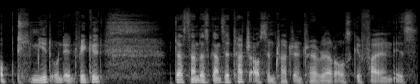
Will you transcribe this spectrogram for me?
optimiert und entwickelt, dass dann das ganze Touch aus dem Touch-and-Travel herausgefallen ist.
